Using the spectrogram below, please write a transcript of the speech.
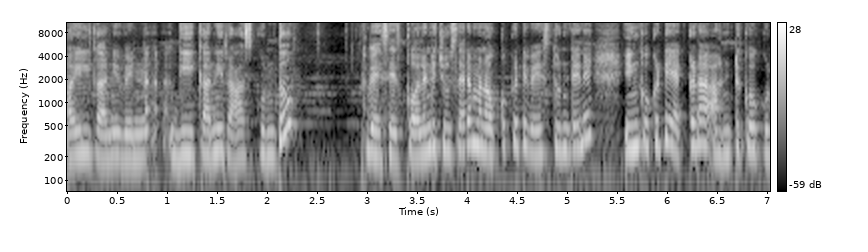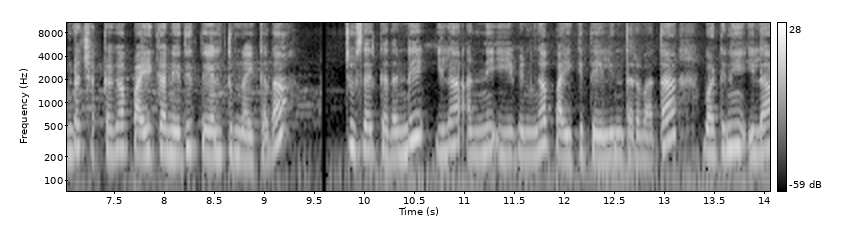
ఆయిల్ కానీ వెన్న గీ కానీ రాసుకుంటూ వేసేసుకోవాలండి. చూసారా మనం ఒక్కొక్కటి వేస్తుంటేనే ఇంకొకటి ఎక్కడ అంటుకోకుండా చక్కగా పైకి అనేది తేలుతున్నాయి కదా. చూసారు కదండి. ఇలా అన్ని ఈవెన్గా పైకి తేలిన తర్వాత వాటిని ఇలా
